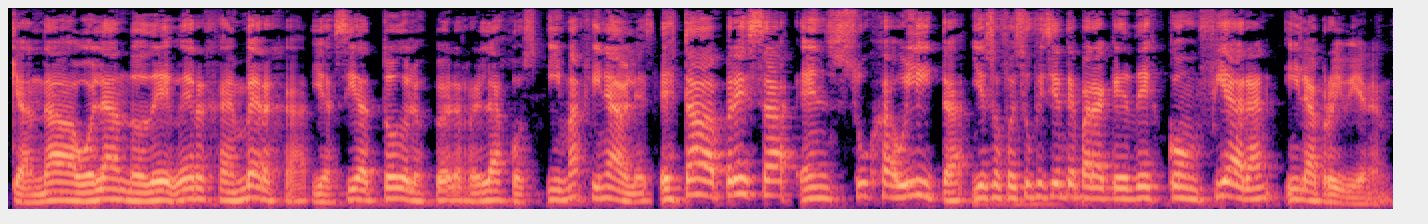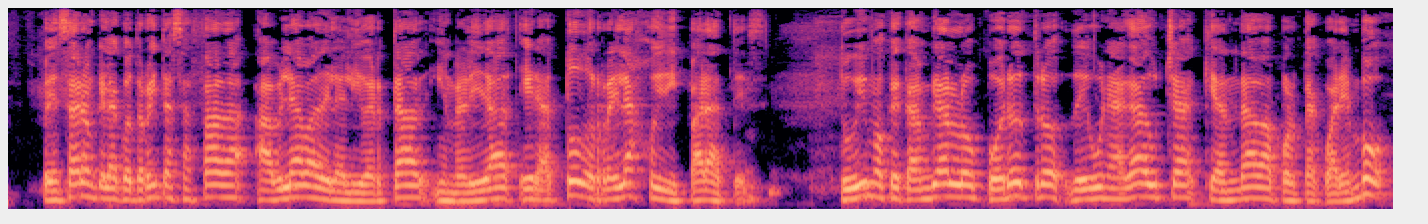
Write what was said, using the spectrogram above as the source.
que andaba volando de verja en verja y hacía todos los peores relajos imaginables, estaba presa en su jaulita y eso fue suficiente para que desconfiaran y la prohibieran. Pensaron que la cotorrita zafada hablaba de la libertad y en realidad era todo relajo y disparates. Tuvimos que cambiarlo por otro de una gaucha que andaba por Tacuarembó,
